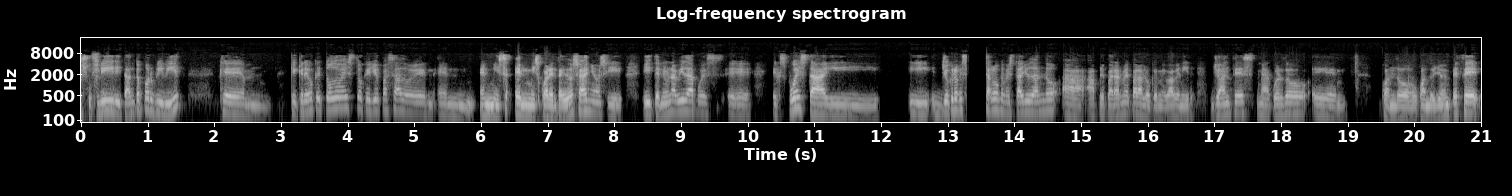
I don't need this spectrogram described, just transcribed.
sufrir y tanto por vivir que, creo que todo esto que yo he pasado en, en, mis, en mis 42 años y, tener una vida pues eh, expuesta y, yo creo que es algo que me está ayudando a, prepararme para lo que me va a venir. Yo antes me acuerdo... Eh, cuando, cuando yo empecé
